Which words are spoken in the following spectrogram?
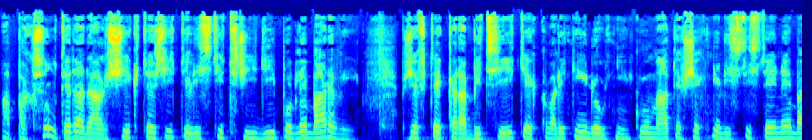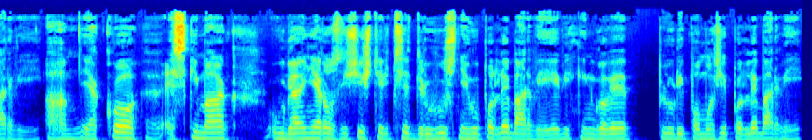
A pak jsou teda další, kteří ty listy třídí podle barvy. Protože v té krabici těch kvalitních doutníků máte všechny listy stejné barvy. A jako eskimák údajně rozliší 40 druhů sněhu podle barvy, vikingové pluli po moři podle barvy,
